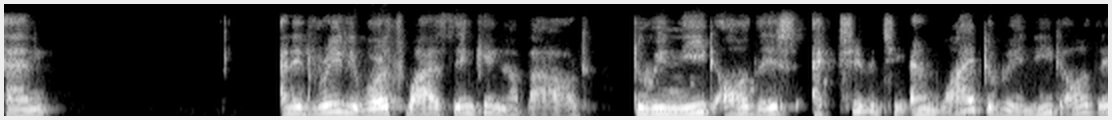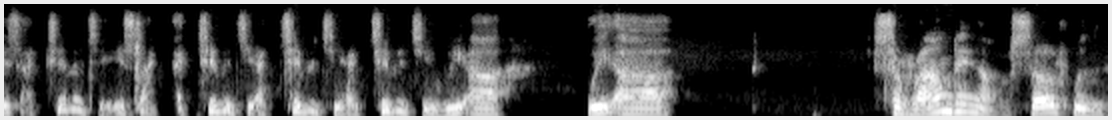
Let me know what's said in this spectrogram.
And and it's really worthwhile thinking about do we need all this activity? And why do we need all this activity? It's like activity activity activity. We are we are surrounding ourselves with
